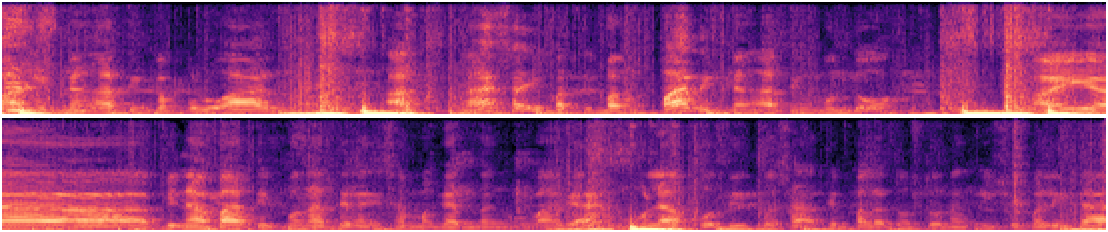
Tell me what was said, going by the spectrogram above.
panig ng ating kapuluan at nasa iba't ibang panig ng ating mundo, ay ah, binabati po natin ang isang magandang umaga mula po dito sa ating palatuntunang Issue Balita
